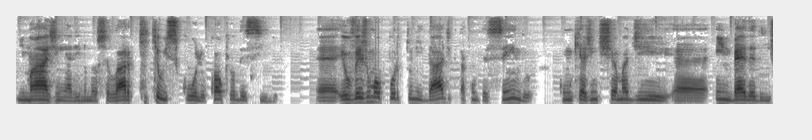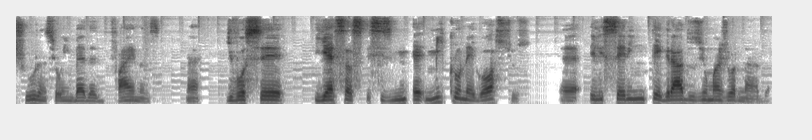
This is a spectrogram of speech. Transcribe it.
imagem ali no meu celular, o que, que eu escolho, qual que eu decido. É, eu vejo uma oportunidade que está acontecendo com o que a gente chama de é, embedded insurance ou embedded finance, né? de você e essas, esses é, micronegócios é, eles serem integrados em uma jornada.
